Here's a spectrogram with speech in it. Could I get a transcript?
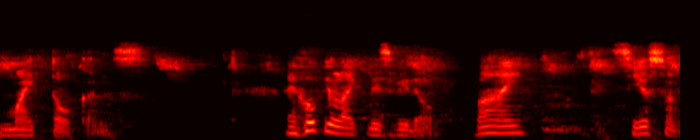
my tokens. I hope you liked this video. Bye. See you soon.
